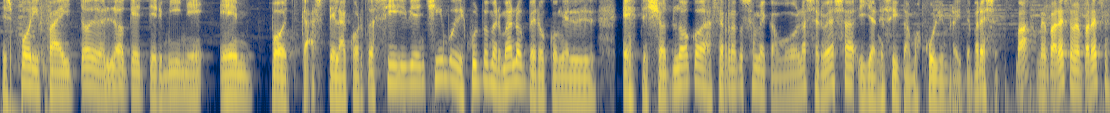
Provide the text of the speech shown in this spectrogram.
Spotify, todo lo que termine en podcast. Te la corto así bien chimbo, discúlpame hermano, pero con el este shot loco, hace rato se me acabó la cerveza y ya necesitamos cooling break, ¿te parece? Va, me parece, me parece.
